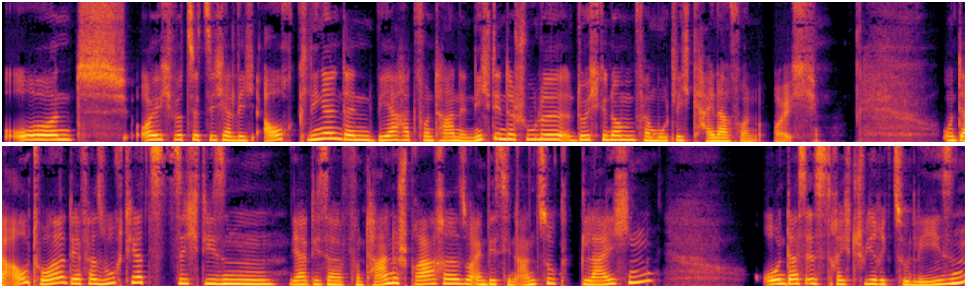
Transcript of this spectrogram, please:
Und euch wird es jetzt sicherlich auch klingeln, denn wer hat Fontane nicht in der Schule durchgenommen? Vermutlich keiner von euch. Und der Autor, der versucht jetzt, sich diesem, ja, dieser Fontane-Sprache so ein bisschen anzugleichen. Und das ist recht schwierig zu lesen,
